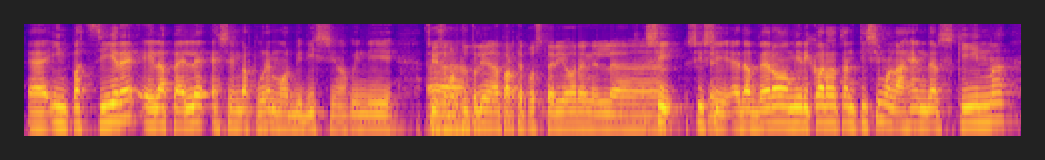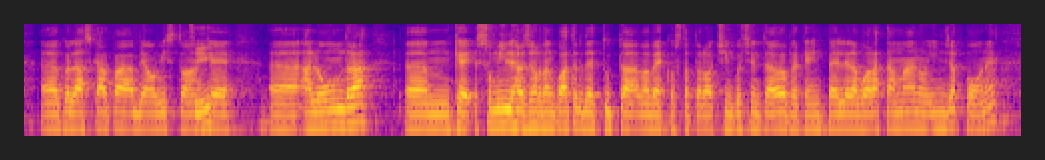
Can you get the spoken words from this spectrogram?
eh, impazzire e la pelle è, sembra pure morbidissima, quindi... Sì, eh, soprattutto lì nella parte posteriore nel... sì, sì, sì, è davvero, mi ricorda tantissimo la Hender Scheme, eh, quella scarpa che abbiamo visto Sì. anche eh, a Londra, ehm, che somiglia alla Jordan 4 ed è tutta, vabbè, costa però 500 euro perché è in pelle lavorata a mano in Giappone.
